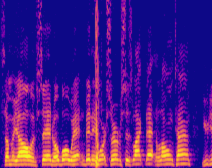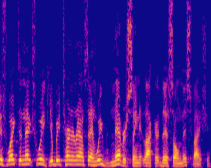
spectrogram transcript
Some of y'all have said, oh boy, we hadn't been in work services like that in a long time. You just wait till next week. You'll be turning around saying, we've never seen it like this on this fashion.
